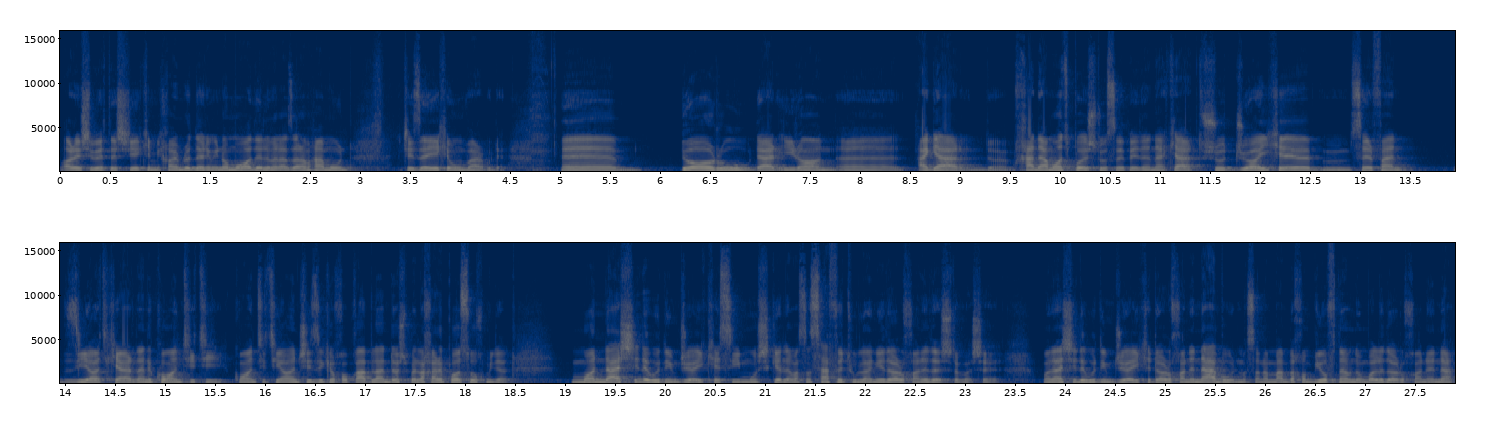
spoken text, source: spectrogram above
آرایشی بهداشتیه که می‌خوایم رو داریم. اینا معادل به نظرم همون چیزاییه که اونور بوده. دارو در ایران اگر خدمات باش توسعه پیدا نکرد شد جایی که صرفا زیاد کردن کوانتیتی. کوانتیتی آن چیزی که خب قبلا داشت بالاخره پاسخ می‌داد. ما نشیده بودیم جایی کسی مشکل مثلا صف طولانی داروخانه داشته باشه. ما نشنیده بودیم جایی که داروخانه نبود. مثلا من بخوام بیفتم دنبال داروخانه نه.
